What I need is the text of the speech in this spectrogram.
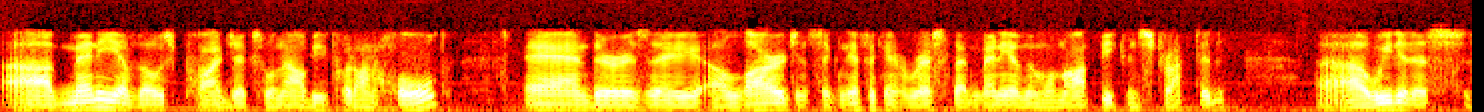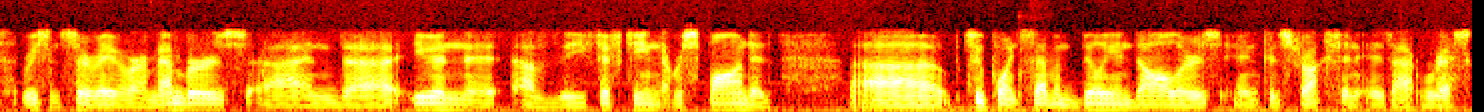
uh, many of those projects will now be put on hold. And there is a, a large and significant risk that many of them will not be constructed. Uh, we did a s- recent survey of our members, uh, and uh, even of the 15 that responded, uh, $2.7 billion in construction is at risk.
